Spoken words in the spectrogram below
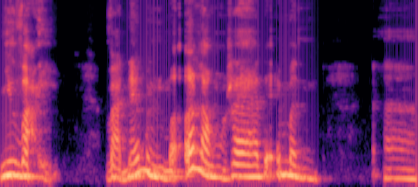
như vậy. Và nếu mình mở lòng ra để mình à,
